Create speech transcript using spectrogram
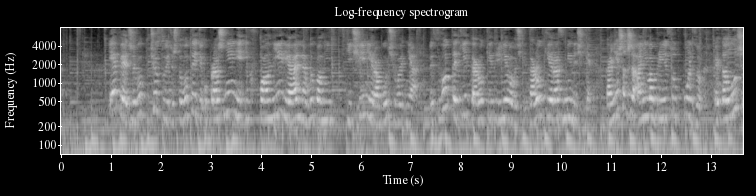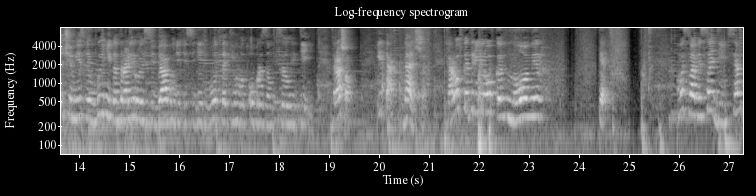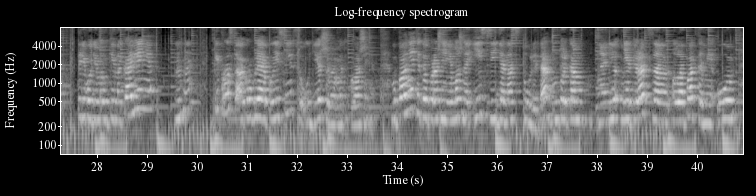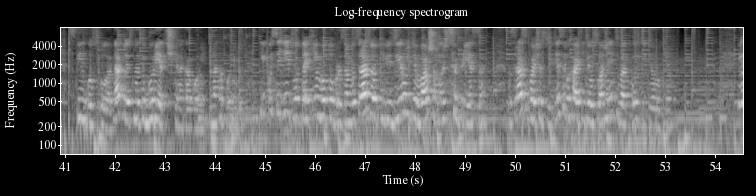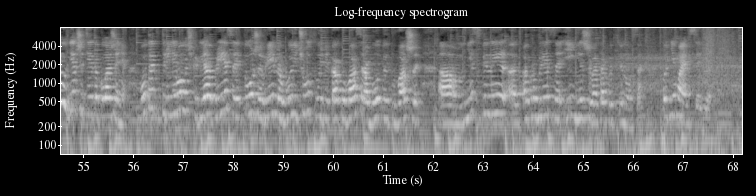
И опять же, вы чувствуете, что вот эти упражнения, их вполне реально выполнить в течение рабочего дня. То есть вот такие короткие тренировочки, короткие разминочки. Конечно же, они вам принесут пользу. Это лучше, чем если вы, не контролируя себя, будете сидеть вот таким вот образом целый день. Хорошо. Итак, дальше. Короткая тренировка номер пять. Мы с вами садимся, переводим руки на колени угу, и просто округляя поясницу, удерживаем это положение. Выполнять это упражнение можно и сидя на стуле, да, но только э, не, опираться лопатками о спинку стула, да, то есть на табуреточке на какой-нибудь, какой-нибудь. И посидеть вот таким вот образом. Вы сразу активизируете ваши мышцы пресса. Вы сразу почувствуете, если вы хотите усложнить, вы отпустите руки. И удержите это положение. Вот эта тренировочка для пресса, и в то же время вы чувствуете, как у вас работают ваши а, низ спины, э, округлиться и низ живота подтянулся. Поднимаемся вверх.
